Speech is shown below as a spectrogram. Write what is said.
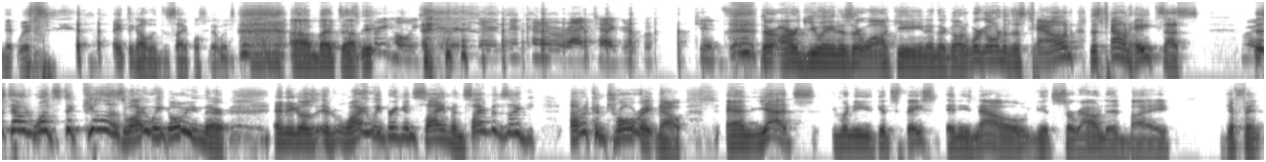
nitwits. I hate to call the disciples nitwits, uh, but uh, It's pre Holy Spirit. They're, they're kind of a ragtag group of kids. they're arguing as they're walking and they're going, We're going to this town. This town hates us. Right. This town wants to kill us. Why are we going there? And he goes, And why are we bringing Simon? Simon's like out of control right now. And yet, when he gets faced and he's now gets surrounded by different,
